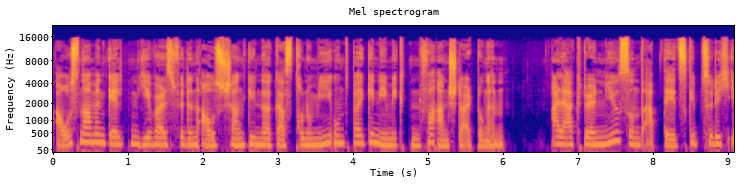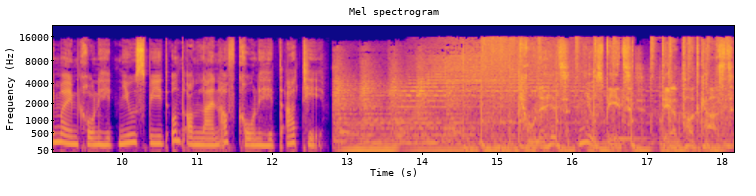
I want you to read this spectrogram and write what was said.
Ausnahmen gelten jeweils für den Ausschank in der Gastronomie und bei genehmigten Veranstaltungen. Alle aktuellen News und Updates gibt's für dich immer im Kronehit Newsbeat und online auf kronehit.at. Kronehit Newsbeat, der Podcast.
